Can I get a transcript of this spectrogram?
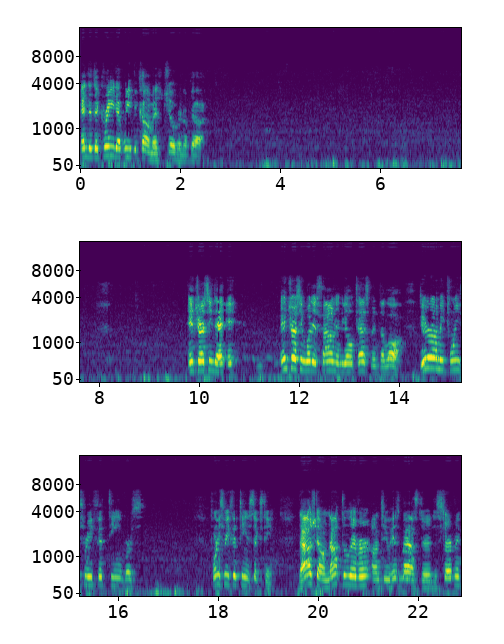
and the decree that we become as children of God. interesting that it, interesting what is found in the Old Testament, the law. Deuteronomy 23, 15, verse 23, 15, 16. Thou shalt not deliver unto his master the servant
